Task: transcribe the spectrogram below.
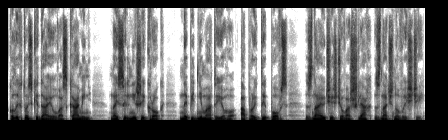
Коли хтось кидає у вас камінь, найсильніший крок не піднімати його, а пройти повз, знаючи, що ваш шлях значно вищий.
